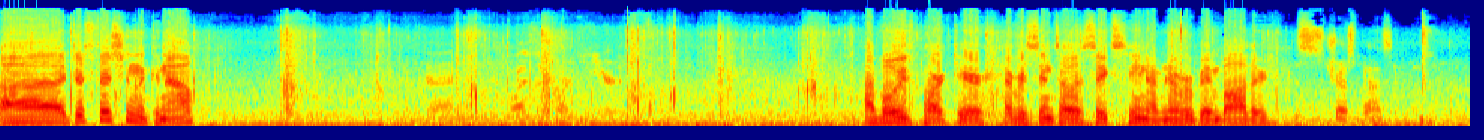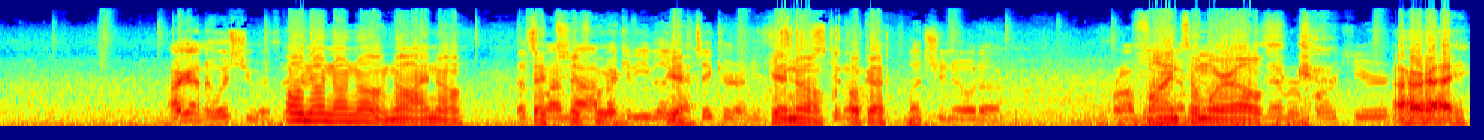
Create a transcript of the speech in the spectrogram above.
Uh, just fishing the canal. Okay. Why is it parked here? I've always parked here. Ever since I was 16, I've never been bothered. This is trespassing. I got no issue with it. Oh, no, no, no, no, I know. That's, that's why I'm not, I'm not gonna give you like Yeah. a ticket or anything. Yeah, I'm no, just gonna okay. Let you know to probably Find never- somewhere else. Never park here. All right.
